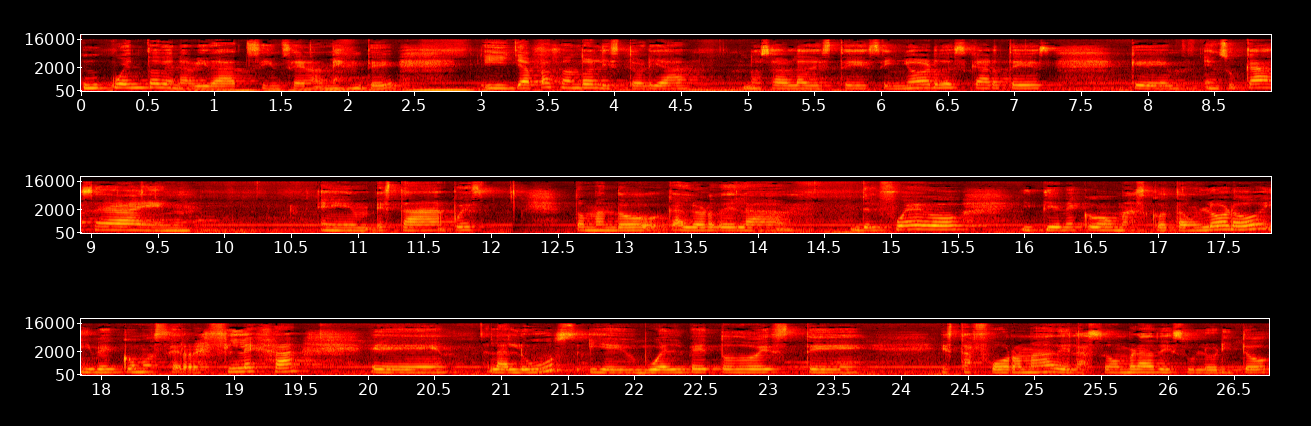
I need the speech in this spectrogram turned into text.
un cuento de Navidad, sinceramente. Y ya pasando a la historia, nos habla de este señor Descartes que en su casa en, está pues tomando calor de la, del fuego y tiene como mascota un loro y ve cómo se refleja eh, la luz y vuelve todo este esta forma de la sombra de su lorito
